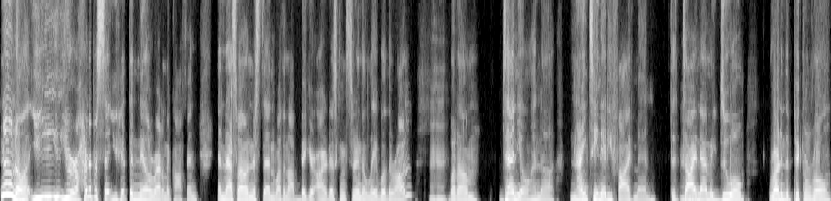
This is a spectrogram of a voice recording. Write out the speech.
no, no, you, you you're 100. percent You hit the nail right on the coffin, and that's why I understand whether or not bigger artists, considering the label they're on. Mhm. But um, Daniel in uh Nineteen85, man, the Mhm. dynamic duo running the pick and roll.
